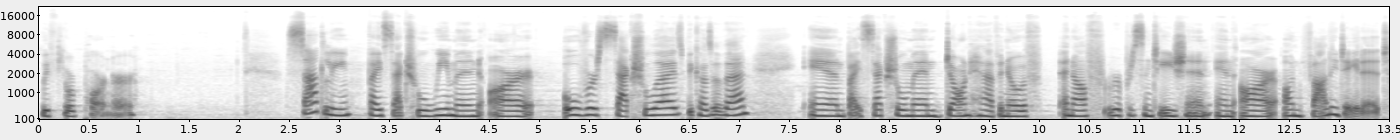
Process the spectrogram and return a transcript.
with your partner. Sadly, bisexual women are over sexualized because of that, and bisexual men don't have enough enough representation and are unvalidated.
